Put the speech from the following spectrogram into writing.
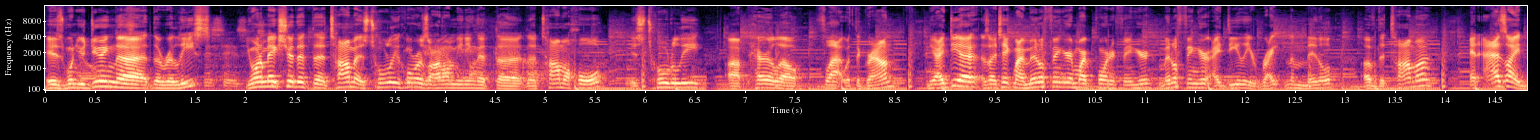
is when you're doing the, the release, you wanna make sure that the Tama is totally horizontal, meaning that the, the Tama hole is totally uh, parallel flat with the ground. And the idea is I take my middle finger and my pointer finger, middle finger ideally right in the middle of the Tama, and as I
